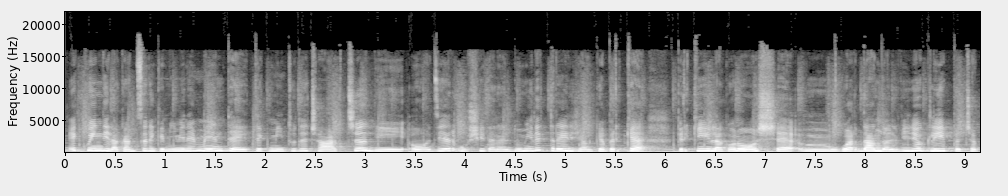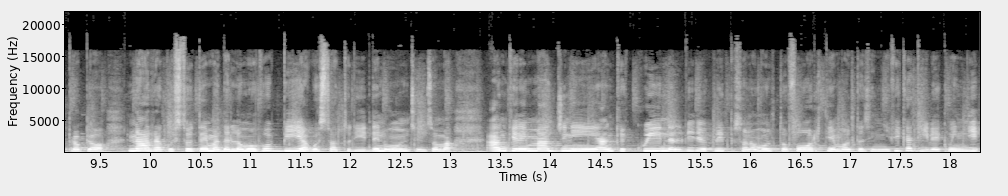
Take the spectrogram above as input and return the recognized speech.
e quindi la canzone che mi viene in mente è Take Me to the Church di Ozier uscita nel 2013 anche perché per chi la conosce um, guardando il videoclip c'è proprio narra questo tema dell'omofobia, questo atto di denuncia, insomma anche le immagini anche qui nel videoclip sono molto forti e molto significative quindi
